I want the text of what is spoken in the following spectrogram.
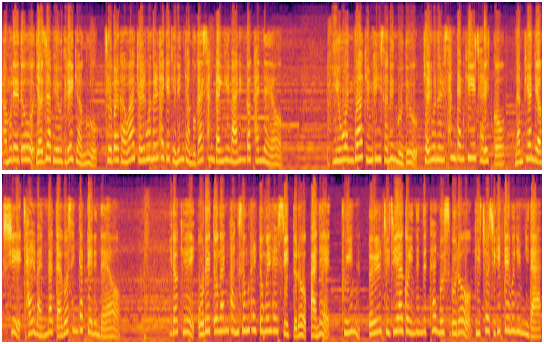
아무래도 여자 배우들의 경우 재벌가와 결혼을 하게 되는 경우가 상당히 많은 것 같네요. 이호원과 김희선은 모두 결혼을 상당히 잘했고 남편 역시 잘 만났다고 생각되는데요. 이렇게 오랫동안 방송 활동을 할 수 있도록 아내, 부인을 지지하고 있는 듯한 모습으로 비춰지기 때문입니다.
